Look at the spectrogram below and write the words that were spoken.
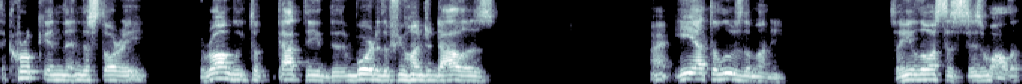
the crook in the, in the story, wrongly took got the, the reward of the few hundred dollars. Right? He had to lose the money. So he lost his, his wallet.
